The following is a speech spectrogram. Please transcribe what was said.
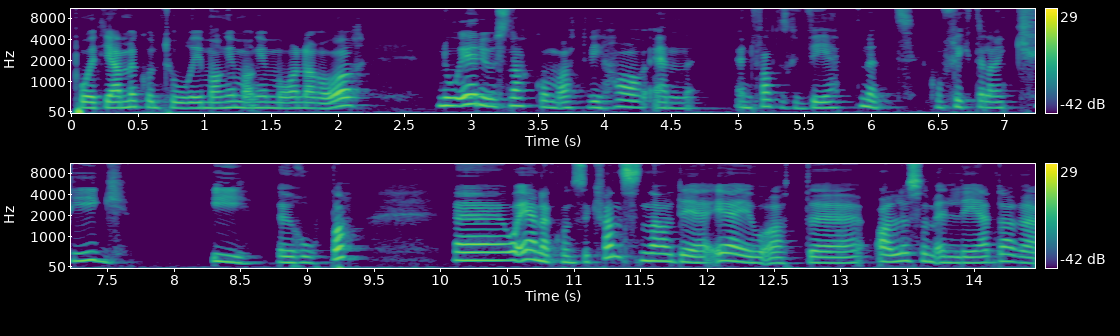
på, et hjemmekontor i mange, mange måneder og år. Nå er det jo snakk om at vi har en, en faktisk væpnet konflikt, eller en krig, i Europa. Eh, og en av konsekvensene av det er jo at eh, alle som er ledere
